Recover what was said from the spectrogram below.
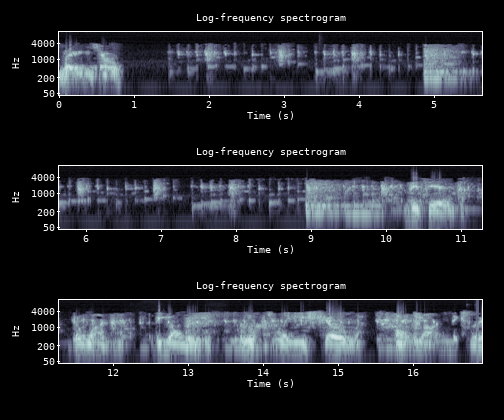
Lady show. This is the one, the only Lunch Lady Show, only on Mixlr.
